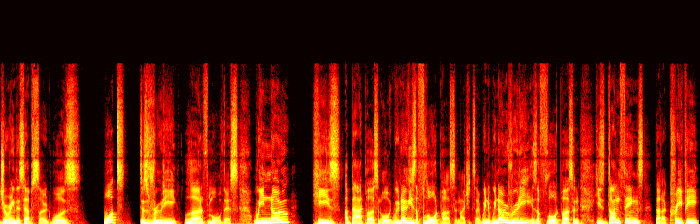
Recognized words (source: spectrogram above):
during this episode was what does Rudy learn from all this? We know he's a bad person, or we know he's a flawed person, I should say. We, we know Rudy is a flawed person. He's done things that are creepy,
